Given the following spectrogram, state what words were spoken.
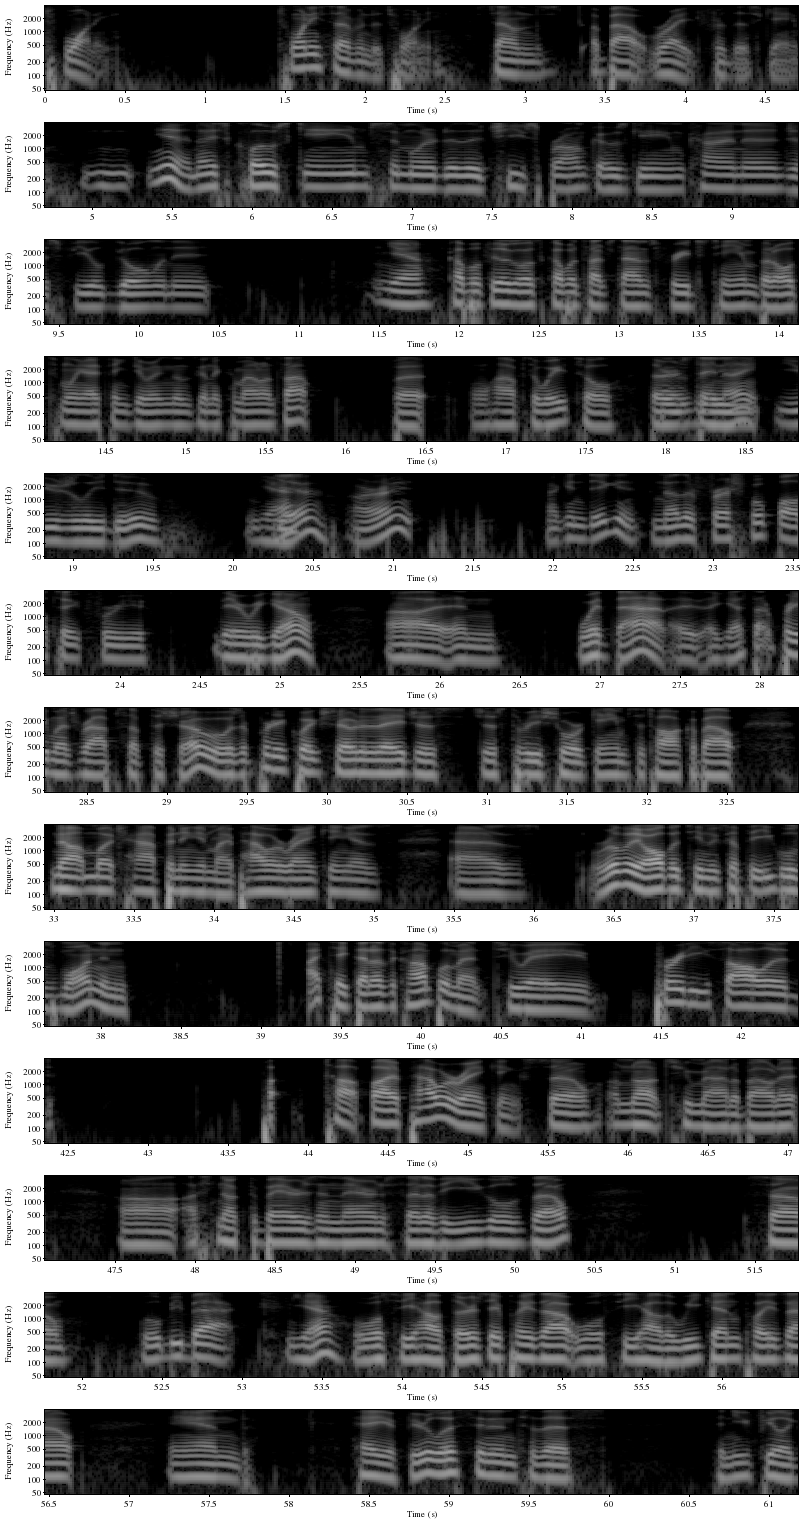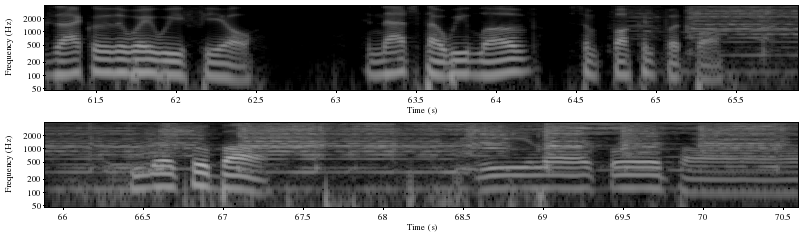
20. 27 to 20 sounds about right for this game. Yeah, nice close game, similar to the Chiefs Broncos game, kind of just field goal in it. Yeah, a couple field goals, couple touchdowns for each team, but ultimately I think New England's going to come out on top. But we'll have to wait till Thursday night. Usually do. Yeah. All right. I can dig it. Another fresh football take for you. There we go. Uh, and with that, I, I guess that pretty much wraps up the show. It was a pretty quick show today. Just just three short games to talk about. Not much happening in my power ranking as as really all the teams except the Eagles won, and I take that as a compliment to a pretty solid p- top five power rankings. So I'm not too mad about it. Uh, I snuck the Bears in there instead of the Eagles, though. So We'll be back. yeah, we'll see how Thursday plays out. We'll see how the weekend plays out. And hey, if you're listening to this, then you feel exactly the way we feel. And that's that we love some fucking football. We love football. We love football.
